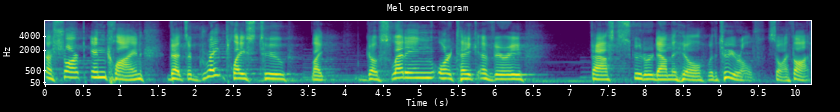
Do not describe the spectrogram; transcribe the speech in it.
a, a sharp incline that's a great place to like go sledding or take a very fast scooter down the hill with a two year old, so I thought.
